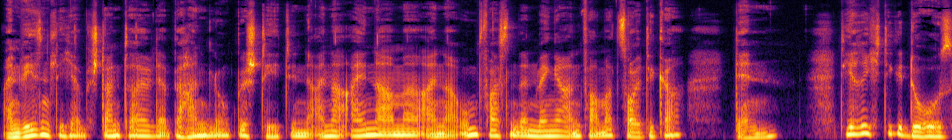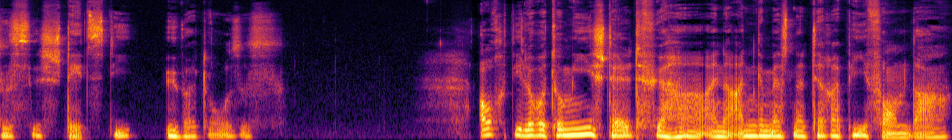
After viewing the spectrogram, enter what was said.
Ein wesentlicher Bestandteil der Behandlung besteht in einer Einnahme einer umfassenden Menge an Pharmazeutika, denn die richtige Dosis ist stets die Überdosis. Auch die Lobotomie stellt für H. eine angemessene Therapieform dar,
